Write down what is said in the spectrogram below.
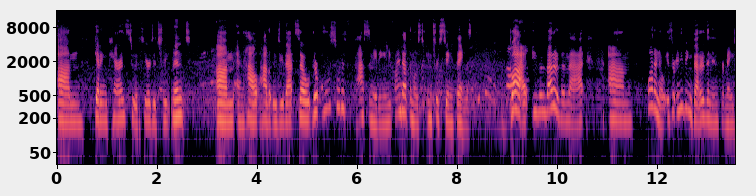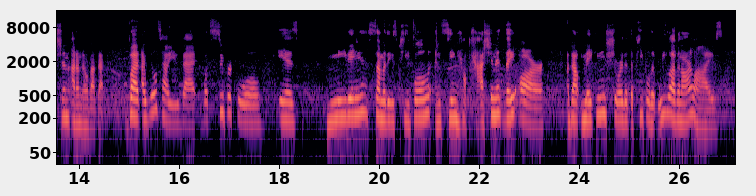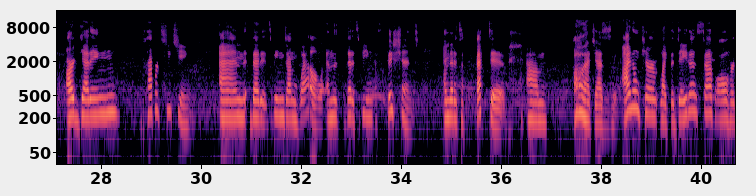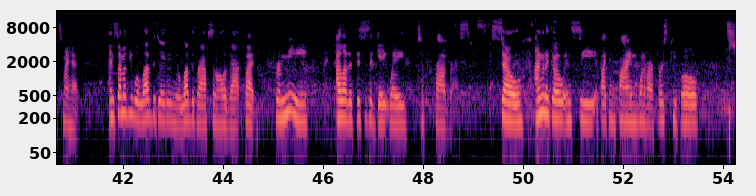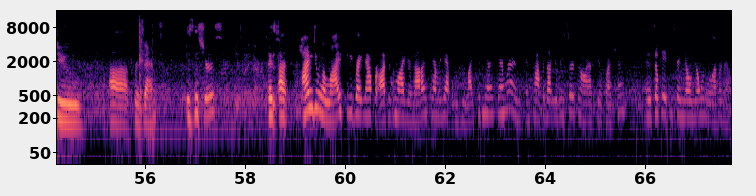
um, getting parents to adhere to treatment um, and how, how that we do that. So they're all sort of fascinating, and you find out the most interesting things. But even better than that, um, well, I don't know. Is there anything better than information? I don't know about that. But I will tell you that what's super cool is meeting some of these people and seeing how passionate they are about making sure that the people that we love in our lives are getting proper teaching and that it's being done well and that it's being efficient and that it's effective. Um, oh, that jazzes me. I don't care, like the data stuff all hurts my head. And some of you will love the data and you'll love the graphs and all of that. But for me, I love that this is a gateway to progress. So I'm going to go and see if I can find one of our first people to uh, present. Is this yours? This one is ours. I'm doing a live feed right now for Autism Live. You're not on camera yet, but would you like to be on camera and, and talk about your research and I'll ask you a question? And it's okay if you say no, no one will ever know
